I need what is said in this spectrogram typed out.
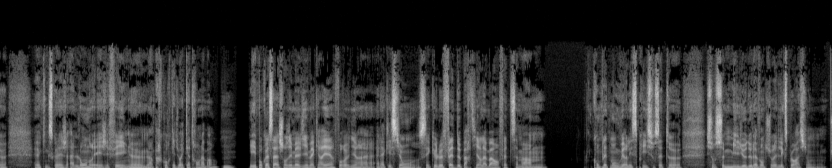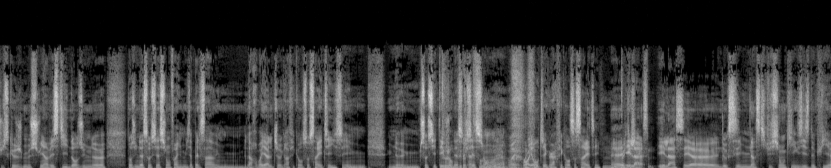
King's College à Londres. Et j'ai fait une, un parcours qui a duré quatre ans là-bas. Hmm. Et pourquoi ça a changé ma vie et ma carrière? Pour revenir à, la question, c'est que le fait de partir là-bas, en fait, ça m'a hum, complètement ouvert l'esprit sur cette euh, sur ce milieu de l'aventure et de l'exploration puisque je me suis investi dans une euh, dans une association enfin ils appellent ça une, la Royal Geographical Society. C'est une, une, société ou une association euh, ouais, Royal Geographical Society. Hmm. et là et là c'est donc c'est une institution qui existe depuis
